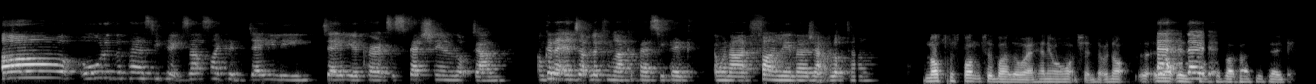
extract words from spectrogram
Oh, all of the Percy pigs. That's like a daily, daily occurrence, especially in lockdown. I'm going to end up looking like a Percy pig when I finally emerge out of lockdown. Not sponsored, by the way. Anyone watching? They're not, they're not uh, no, sponsored by Percy Pig,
